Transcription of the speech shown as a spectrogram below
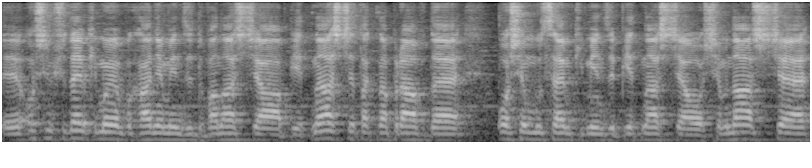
E, 8,7 mają wahania między 12 a 15 tak naprawdę, 8,8 między 15 a 18.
